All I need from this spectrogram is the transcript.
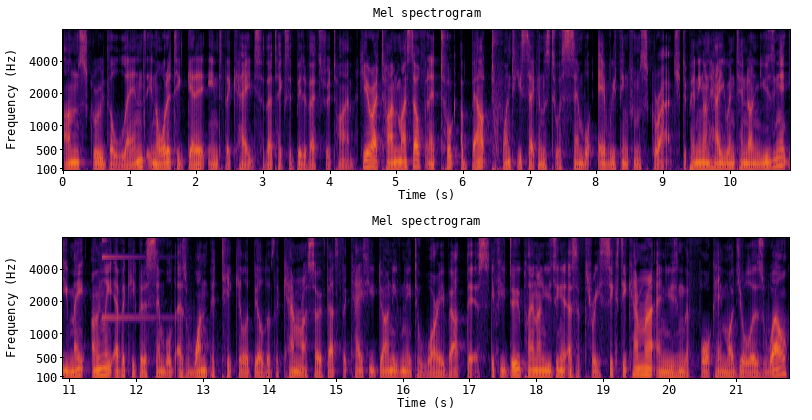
unscrew the lens in order to get it into the cage so that takes a bit of extra time. Here I timed myself and it took about 20 seconds to assemble everything from scratch. Depending on how you intend on using it you may only ever keep it assembled as one particular build of the camera so if that's the case you don't even need to worry about this. If you do plan on using it as a 360 camera and using the 4K module as well,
